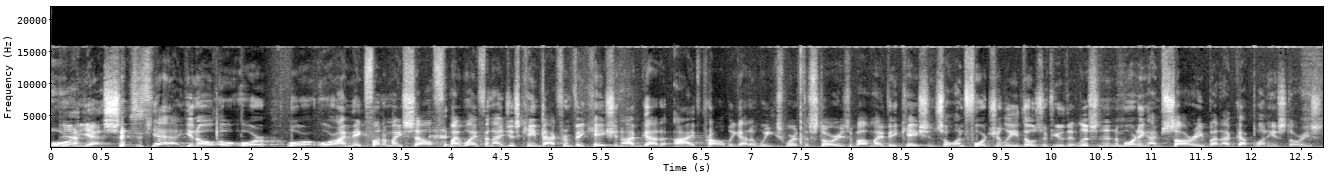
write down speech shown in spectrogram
Or yeah. yes, yeah, you know, or, or or I make fun of myself. My wife and I just came back from vacation. I've got I've probably got a week's worth of stories about my vacation. So unfortunately, those of you that listen in the morning, I'm sorry, but I've got plenty of stories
